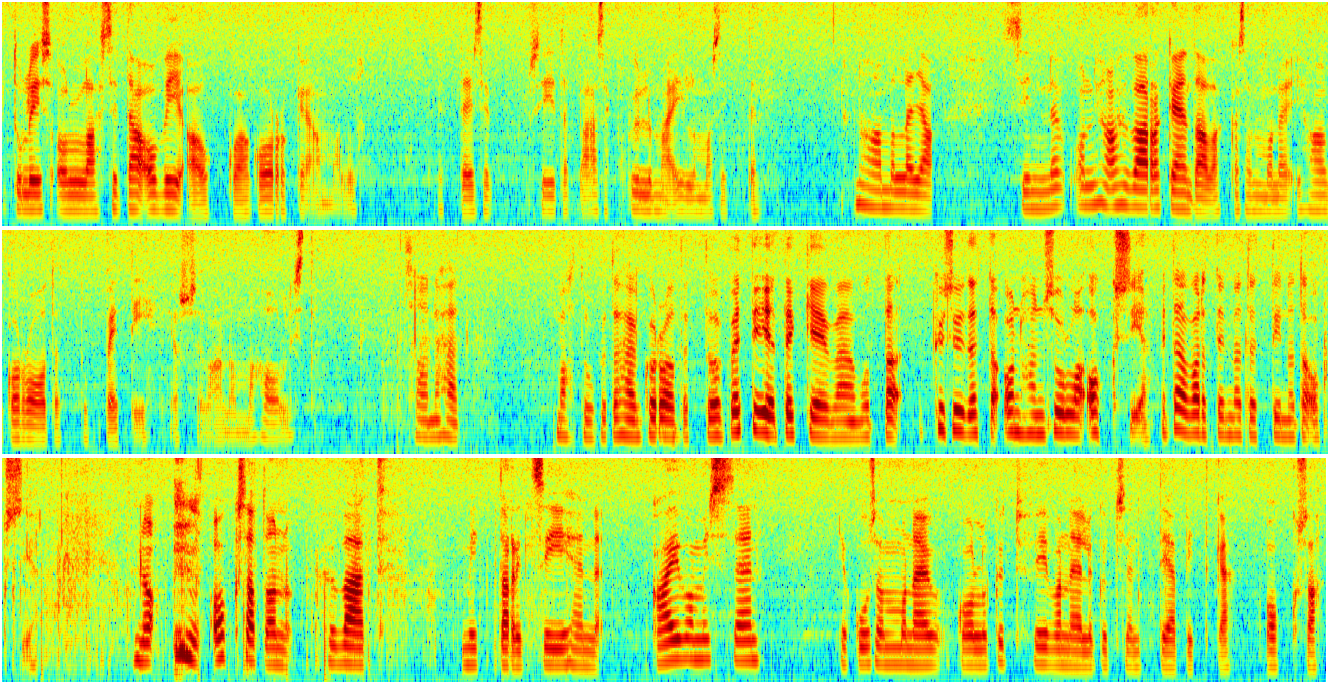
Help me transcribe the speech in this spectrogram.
tulisi olla sitä oviaukkoa korkeammalla, ettei se siitä pääse kylmä ilma sitten naamalla ja sinne on ihan hyvä rakentaa vaikka semmoinen ihan korotettu peti, jos se vaan on mahdollista. Saa nähdä, mahtuuko tähän korotettua petiä tekemään, mutta kysyt, että onhan sulla oksia. Mitä varten me otettiin noita oksia? No oksat on hyvät mittarit siihen kaivamiseen. Joku semmoinen 30-40 senttiä pitkä oksa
